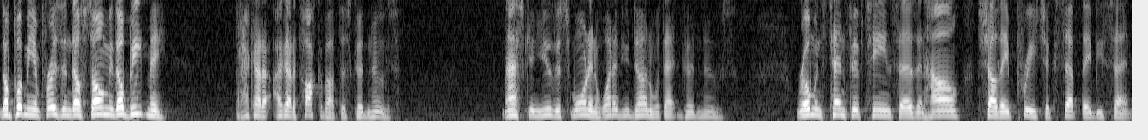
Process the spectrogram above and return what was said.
They'll put me in prison, they'll stone me, they'll beat me. But I got I to talk about this good news. I'm asking you this morning, what have you done with that good news? Romans 10:15 says, "And how shall they preach except they be sent?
